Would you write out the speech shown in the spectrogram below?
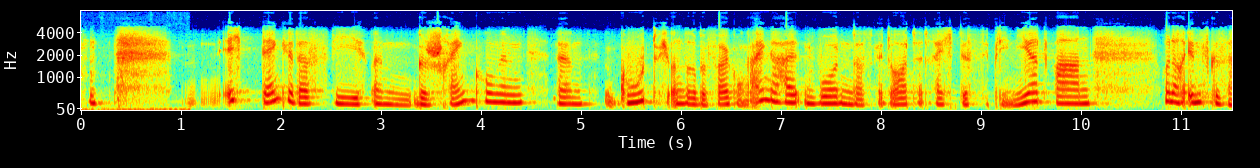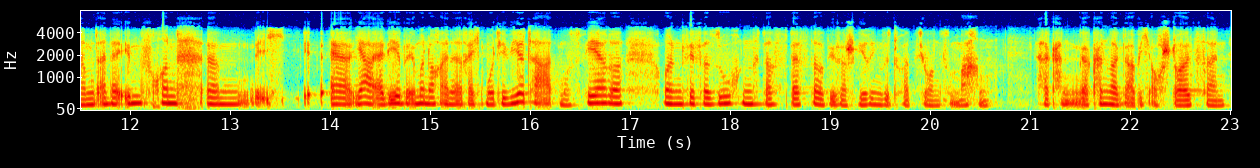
Ich denke, dass die ähm, Beschränkungen ähm, gut durch unsere Bevölkerung eingehalten wurden, dass wir dort recht diszipliniert waren und auch insgesamt an der Impffront. Ähm, ich äh, ja, erlebe immer noch eine recht motivierte Atmosphäre und wir versuchen, das Beste aus dieser schwierigen Situation zu machen. Da, kann, da können wir, glaube ich, auch stolz sein.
